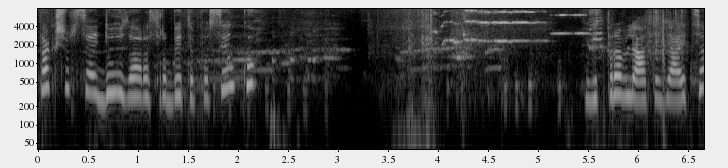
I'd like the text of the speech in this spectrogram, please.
Так що все, йду зараз робити посилку. Відправляти яйця.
